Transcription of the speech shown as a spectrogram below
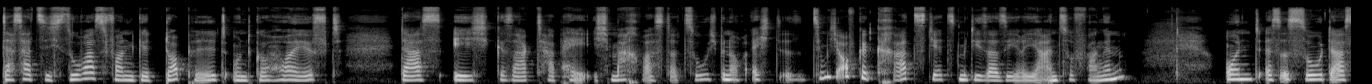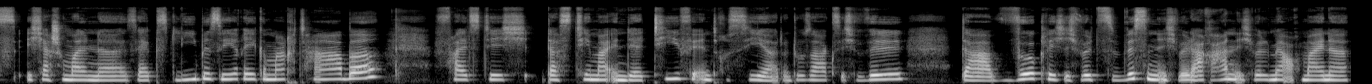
das hat sich sowas von gedoppelt und gehäuft, dass ich gesagt habe, hey, ich mache was dazu. Ich bin auch echt äh, ziemlich aufgekratzt, jetzt mit dieser Serie anzufangen. Und es ist so, dass ich ja schon mal eine Selbstliebe-Serie gemacht habe. Falls dich das Thema in der Tiefe interessiert und du sagst, ich will da wirklich, ich will's wissen, ich will da ran, ich will mir auch meine,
